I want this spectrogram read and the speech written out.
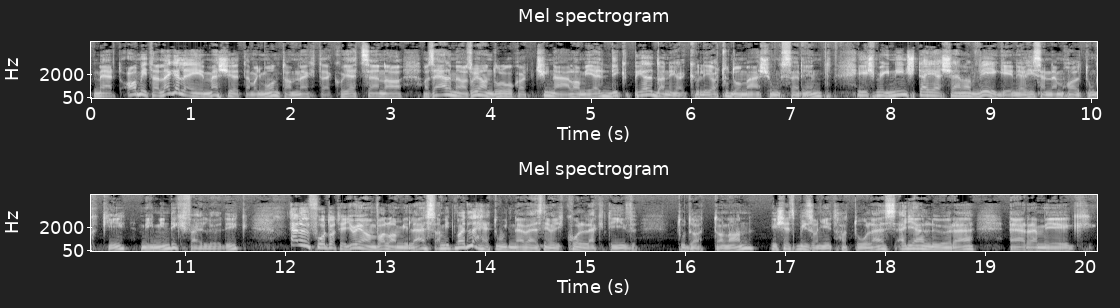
mert amit a legelején meséltem, hogy mondtam nektek, hogy egyszerűen a, az elme az olyan dolgokat csinál, ami eddig példanélküli a tudomásunk szerint, és még nincs teljesen a végénél, hiszen nem haltunk ki, még mindig fejlődik. Előfordult, egy olyan valami lesz, amit majd lehet úgy nevezni, hogy kollektív tudattalan, és ez bizonyítható lesz. Egyelőre erre még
